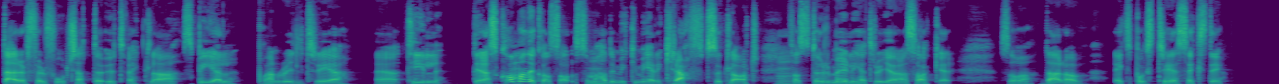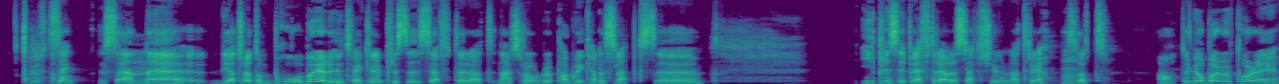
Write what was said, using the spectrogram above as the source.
därför fortsatte utveckla spel på Unreal 3 eh, till deras kommande konsol som Mm. hade mycket mer kraft såklart. Mm. Fanns större möjligheter att göra saker. Så därav Xbox 360. just det. Sen, sen eh, jag tror att de påbörjade utvecklingen precis efter att Old Republic hade släppts. Eh, I princip efter det hade släppts 2003. Mm. Så att, ja, de jobbade väl på det i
